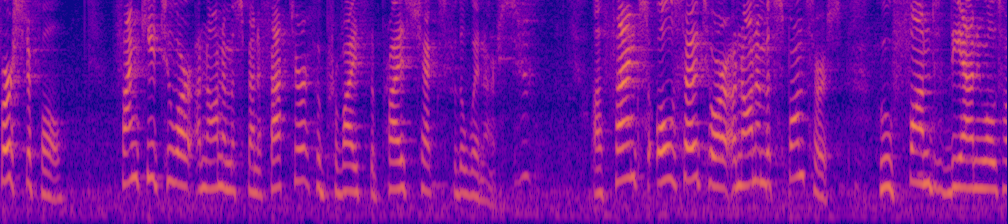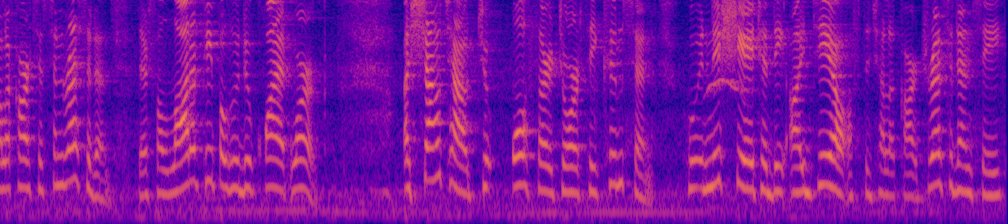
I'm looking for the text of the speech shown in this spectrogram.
First of all, thank you to our anonymous benefactor who provides the prize checks for the winners. A thanks also to our anonymous sponsors who fund the annual Jhalak Artist in Residence. There's a lot of people who do quiet work. A shout out to author Dorothy Koomson, who initiated the idea of the Jhalak Art Residency,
